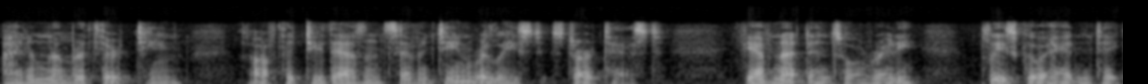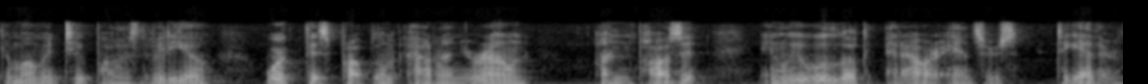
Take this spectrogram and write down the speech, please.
item number 13 off the 2017 released STAAR test. If you have not done so already, please go ahead and take a moment to pause the video, work this problem out on your own, unpause it, and we will look at our answers together.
